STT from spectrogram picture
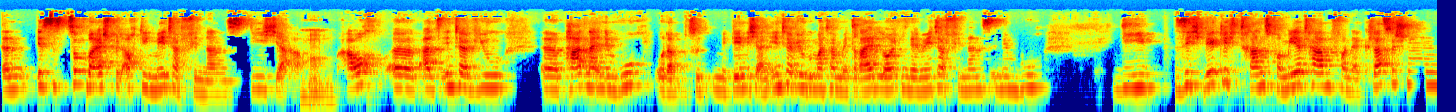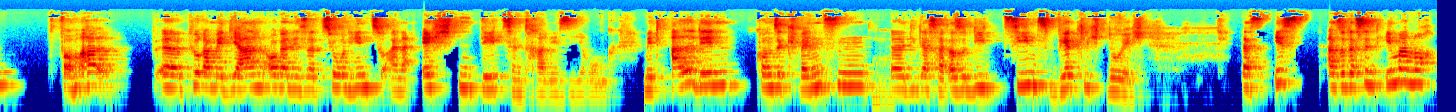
dann ist es zum Beispiel auch die Metafinanz, die ich ja mhm. auch äh, als Interviewpartner äh, in dem Buch oder zu, mit denen ich ein Interview gemacht habe mit drei Leuten der Metafinanz in dem Buch, die sich wirklich transformiert haben von der klassischen formal äh, pyramidalen Organisation hin zu einer echten Dezentralisierung mit all den Konsequenzen, mhm. äh, die das hat. Also die ziehen es wirklich durch. Das ist, also das sind immer noch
